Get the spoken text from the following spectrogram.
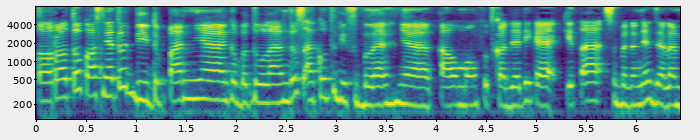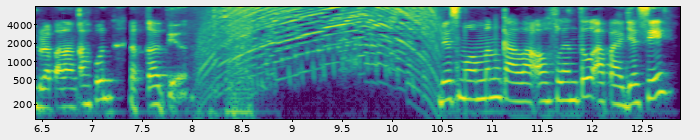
Toro tuh kosnya tuh di depannya kebetulan. Terus aku tuh di sebelahnya Kalmong Food Court. Jadi kayak kita sebenarnya jalan berapa langkah pun deket ya. Best moment kalau offline tuh apa aja sih?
